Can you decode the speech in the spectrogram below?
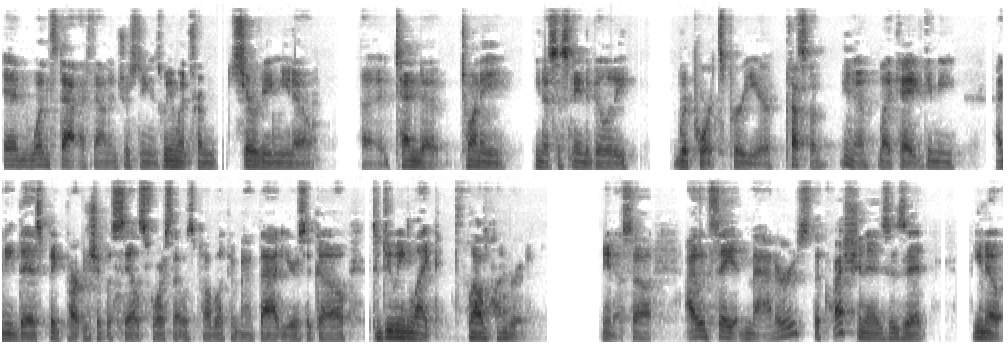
and one stat I found interesting is we went from serving, you know, uh, 10 to 20, you know, sustainability reports per year, custom, you know, like, hey, give me, I need this big partnership with Salesforce that was public about that years ago to doing like 1200, you know, so I would say it matters. The question is, is it, you know,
